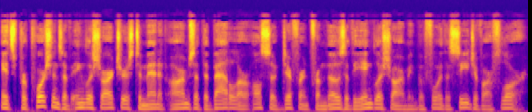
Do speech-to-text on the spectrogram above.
Its proportions of English archers to men at arms at the battle are also different from those of the English army before the siege of Harfleur.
